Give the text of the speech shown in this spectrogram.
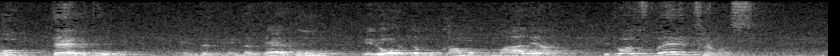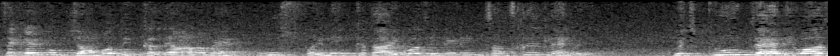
book Telugu in the, in the Telugu he wrote the book Amuk Malya it was very famous second book Jamoti Kalyanam and Us Paini Katha it was written in Sanskrit language which proved that he was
